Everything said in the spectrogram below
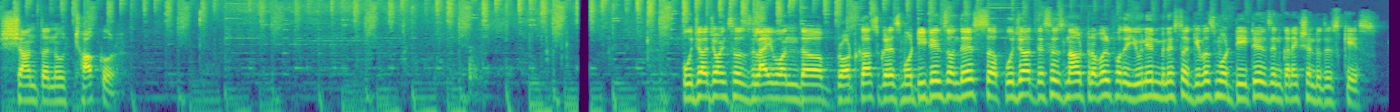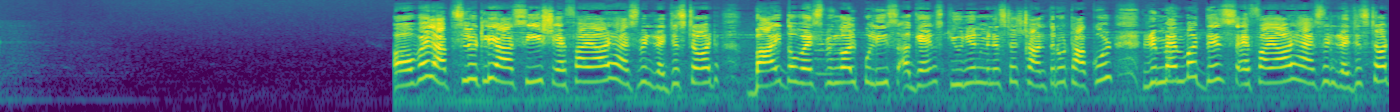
Shantanu Thakur. Pooja joins us live on the broadcast. Get us more details on this. Uh, Pooja, this is now trouble for the union minister. Give us more details in connection to this case. Uh, well, absolutely, Ashish. FIR has been registered by the West Bengal Police against Union Minister Shantanu Thakur. Remember, this FIR has been registered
